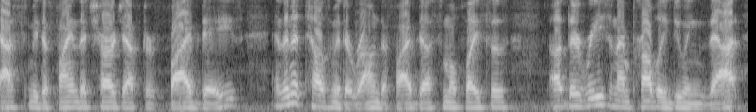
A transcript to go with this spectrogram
asks me to find the charge after five days, and then it tells me to round to five decimal places. Uh, the reason I'm probably doing that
